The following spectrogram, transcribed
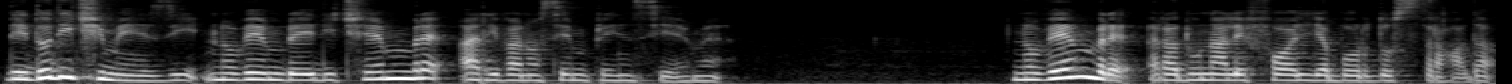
Dei dodici mesi, novembre e dicembre arrivano sempre insieme. Novembre raduna le foglie a bordo strada,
